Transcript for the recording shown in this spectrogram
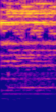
you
